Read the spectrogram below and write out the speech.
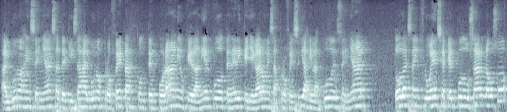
algunas enseñanzas de quizás algunos profetas contemporáneos que Daniel pudo tener y que llegaron esas profecías y las pudo enseñar. Toda esa influencia que él pudo usar la usó,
